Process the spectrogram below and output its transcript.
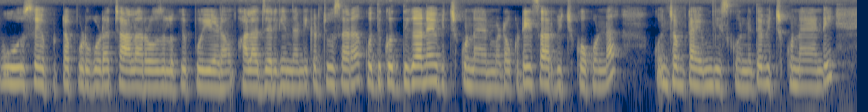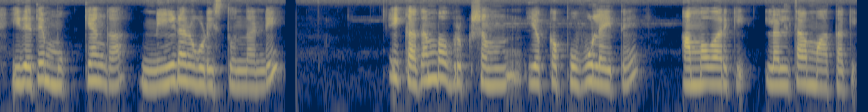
పూసేటప్పుడు కూడా చాలా రోజులకి పూయడం అలా జరిగిందండి. ఇక్కడ చూసారా? కొద్ది కొద్దిగానే విచ్చుకున్నాయన్నమాట. ఒకటేసారి విచ్చుకోకుండా కొంచెం టైం తీసుకొని అయితే విచ్చుకున్నాయండి. ఇదైతే ముఖ్యంగా నీడను కూడా ఇస్తుందండి. ఈ కదంబ వృక్షం యొక్క పువ్వులైతే అమ్మవారికి లలితామాతకి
